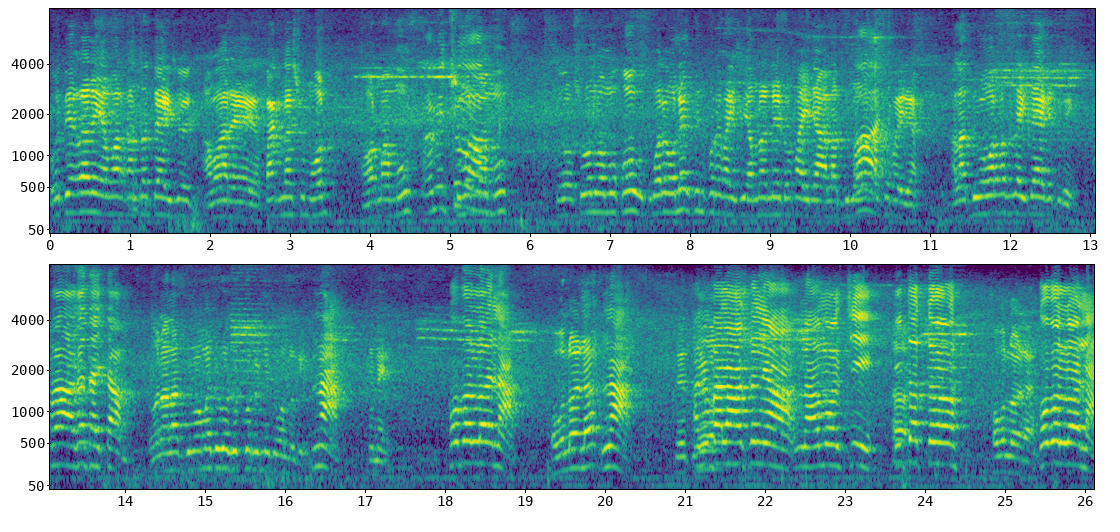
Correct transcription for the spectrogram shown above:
দেখরা নেই আমার কান্তাতে আমার পাগনা সুমন আমার মামু আমি সুমন মামু সুমন মামু তোমার অনেক দিন পরে পাইছি আমরা নেটও পাই না। কাছে পাই না। মামার কাছে যাইতে আগে তুমি? আগে যাইতাম। ওর আলাদ্দিন মামা যোগাযোগ করেনি তোমার লোকে না। কেন? খবর লয় না। খবর লয় না? না। আমি আছি না না বলছি। এটা তো খবর লয় না? খবর লয় না।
